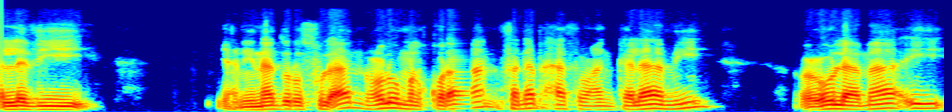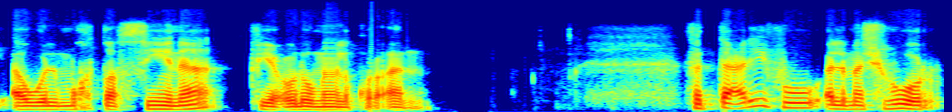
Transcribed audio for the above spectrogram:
الذي يعني ندرس الآن علوم القرآن فنبحث عن كلام علماء أو المختصين في علوم القرآن. فالتعريف المشهور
